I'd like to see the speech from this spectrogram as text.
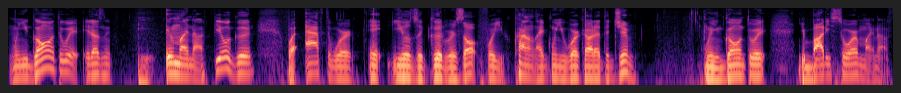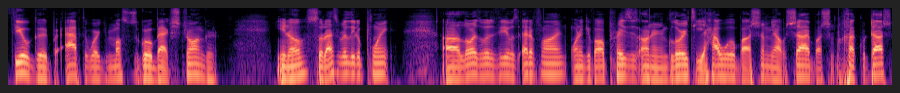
When you're going through it, it doesn't it might not feel good, but afterward it yields a good result for you. Kind of like when you work out at the gym. When you're going through it, your body sore might not feel good, but afterward your muscles grow back stronger. You know, so that's really the point. Uh, Lord's what this video was edifying. Want to give all praises, honor, and glory to Yahweh, Bashem, Yahushai, Bashem, Chakodash.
